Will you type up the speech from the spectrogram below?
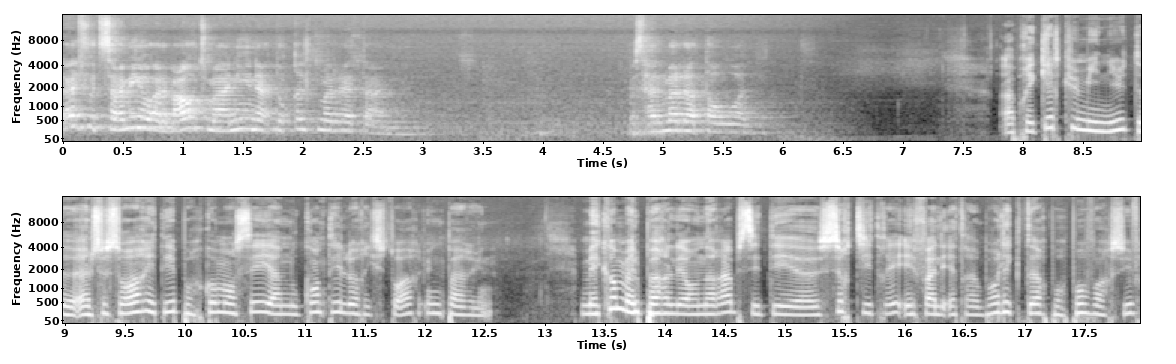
1984 اعتقلت مرة طولت Après quelques minutes, elles se sont arrêtées pour commencer à nous conter leur histoire une par une. Mais comme elles parlaient en arabe, c'était euh, surtitré et fallait être un bon lecteur pour pouvoir suivre,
